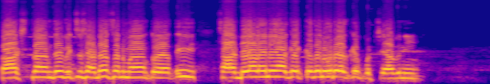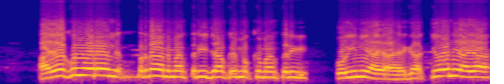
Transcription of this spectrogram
ਪਾਕਿਸਤਾਨ ਦੇ ਵਿੱਚ ਸਾਡਾ ਸਨਮਾਨਿਤ ਹੋਇਆ ਸੀ, ਸਾਡੇ ਵਾਲੇ ਨੇ ਆ ਕੇ ਇੱਕ ਦਿਨ ਉਰੇ ਆ ਕੇ ਪੁੱਛਿਆ ਵੀ ਨਹੀਂ। ਆਇਆ ਕੋਈ ਉਰੇ ਪ੍ਰਧਾਨ ਮੰਤਰੀ ਜਾਂ ਕੋਈ ਮੁੱਖ ਮੰਤਰੀ? ਕੋਈ ਨਹੀਂ ਆਇਆ ਹੈਗਾ। ਕਿਉਂ ਨਹੀਂ ਆਇਆ?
